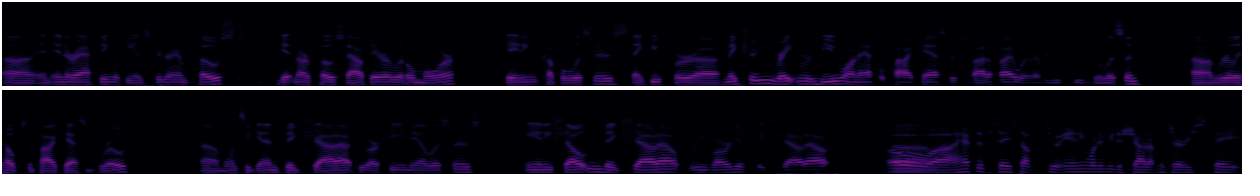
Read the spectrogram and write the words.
uh, and interacting with the Instagram post, getting our post out there a little more, gaining a couple listeners. Thank you for uh, make sure you rate and review on Apple Podcast or Spotify wherever you choose to listen. Um, really helps the podcast growth. Um, once again, big shout out to our female listeners. Annie Shelton, big shout out. Bree Vargas, big shout out. Oh, um, uh, I have to say something too. Annie wanted me to shout out Missouri State.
